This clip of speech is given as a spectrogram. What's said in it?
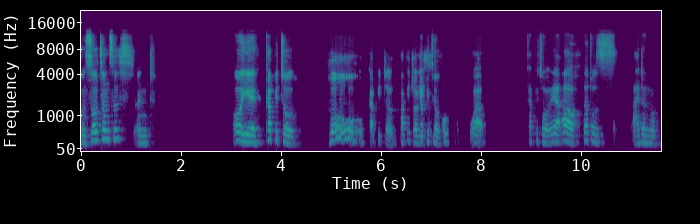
consultancies and, oh yeah, capital, Oh, capital, capital, is- Capital. oh, wow. capital. Yeah, oh, that was, I don't know.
